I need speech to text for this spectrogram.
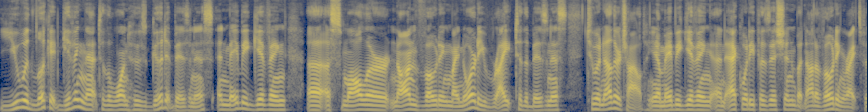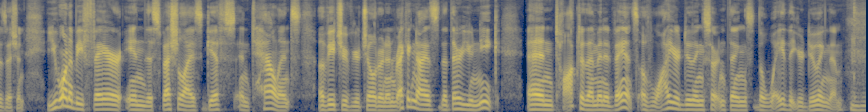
you would look at giving that to the one who's good at business and maybe giving uh, a smaller non-voting minority right to the business to another child. You know maybe giving an equity position but not a voting rights position. You want to be fair in the specialized gifts and talents of each of your children and recognize that they're unique and talk to them in advance of why you're doing certain things the way that you're doing them. Mm-hmm.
